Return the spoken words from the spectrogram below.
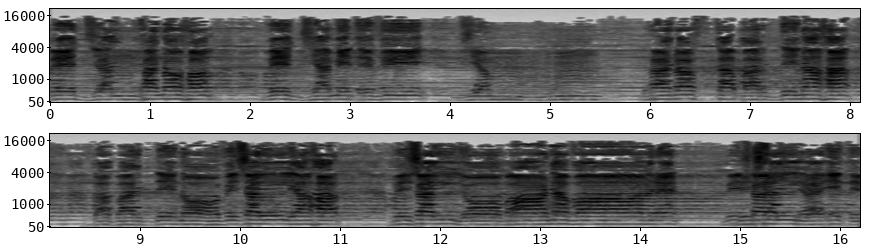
वेज्यम् धनुः वेज्यमिति वीज्यम् धनुः कपर्दिनः कपर्दिनो विशल्यः। विशल्यो बाणवान् विशल्य इति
